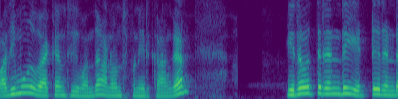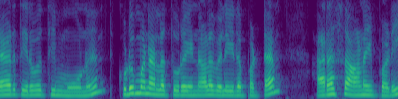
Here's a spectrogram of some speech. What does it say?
பதிமூணு வேக்கன்சி வந்து அனௌன்ஸ் பண்ணியிருக்காங்க இருபத்தி ரெண்டு எட்டு ரெண்டாயிரத்தி இருபத்தி மூணு குடும்ப நலத்துறையினால் வெளியிடப்பட்ட அரசு ஆணைப்படி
